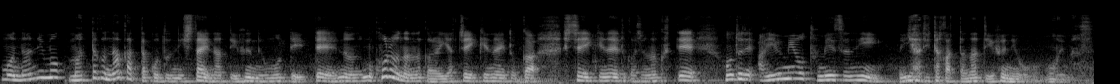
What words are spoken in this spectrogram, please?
もう何も全くなかったことにしたいなっていうふうに思ってていてもうコロナだからやっちゃいけないとかしちゃいけないとかじゃなくて本当に歩みを止めずにやりたかったなというふうに思います。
